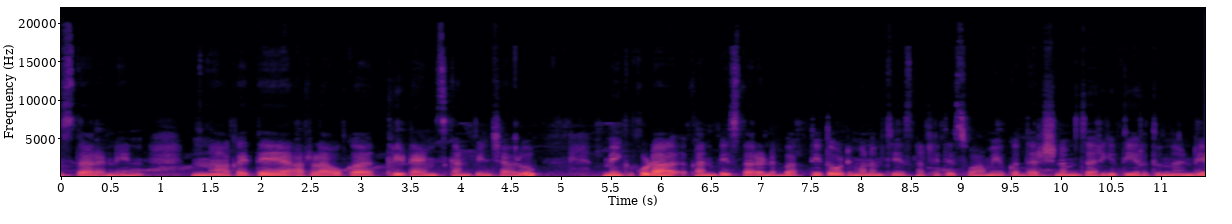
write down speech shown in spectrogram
ఇస్తారండి నాకైతే అట్లా ఒక త్రీ టైమ్స్ కనిపించారు. మీకు కూడా కనిపిస్తారండి. భక్తితోటి మనం చేసినట్లయితే స్వామి యొక్క దర్శనం జరిగి తీరుతుందండి.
